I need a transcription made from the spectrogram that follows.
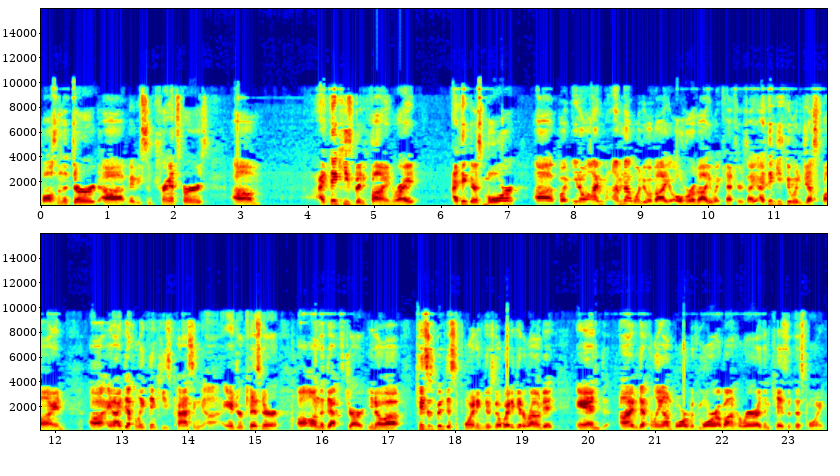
balls in the dirt, uh, maybe some transfers. Um, I think he's been fine, right? I think there's more, uh, but you know, I'm I'm not one to evaluate over evaluate catchers. I, I, think he's doing just fine, uh, and I definitely think he's passing uh, Andrew Knizner uh, on the depth chart. You know, uh, Kiz has been disappointing. There's no way to get around it. And I'm definitely on board with more of Ivan Herrera than Kiz at this point.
